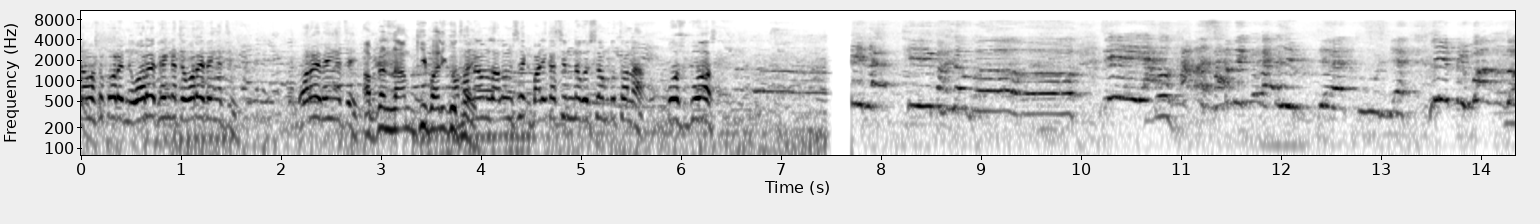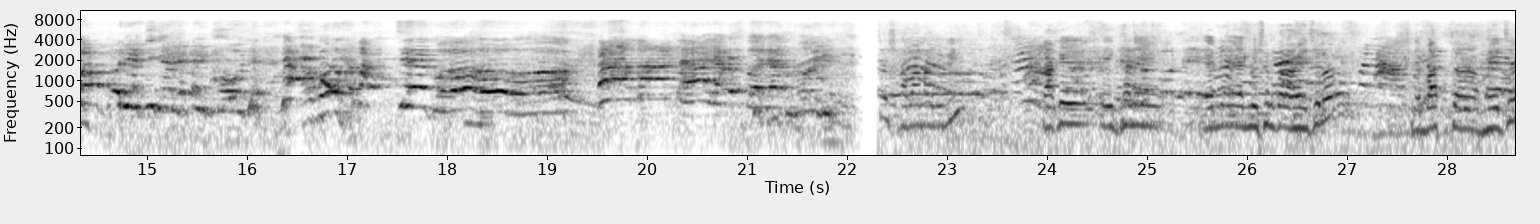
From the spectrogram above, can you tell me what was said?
না ওসব করেনি। ওরাই ভেঙেছে ওরাই ভেঙেছে। ওরাই ভেঙেছে। আপনার নাম কি বাড়ি আমার কোথায় নাম লালন শেখ বাড়ি কাশিমনগর ইসলামপুর থানা পোস্ট বস। তাকে এইখানে অ্যাডমিশন করা হয়েছিল? যে বাচ্চা হয়েছে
